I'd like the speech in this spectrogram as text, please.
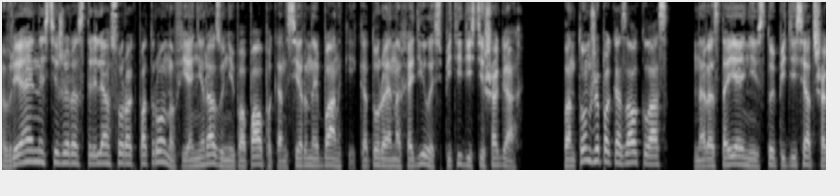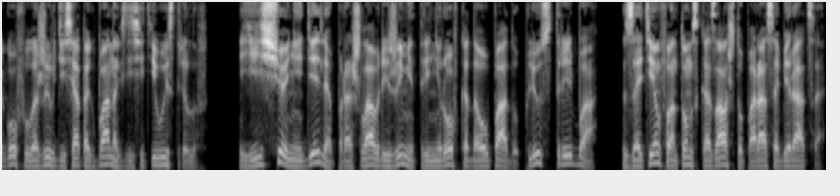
В реальности же, расстреляв 40 патронов, я ни разу не попал по консервной банке, которая находилась в 50 шагах. Фантом же показал класс, на расстоянии в 150 шагов уложив десяток банок с 10 выстрелов. Еще неделя прошла в режиме тренировка до упаду, плюс стрельба. Затем Фантом сказал, что пора собираться.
